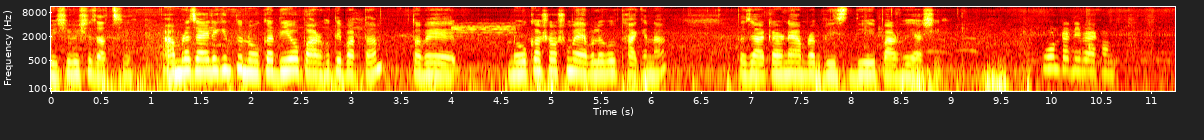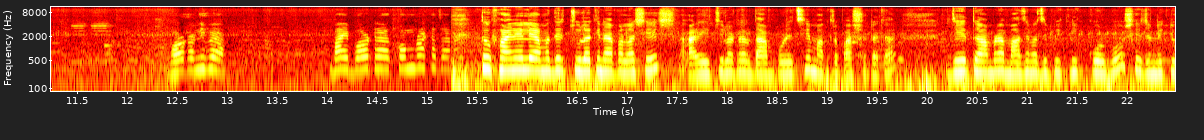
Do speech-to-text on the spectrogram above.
ভেসে ভেসে যাচ্ছে। আমরা চাইলে কিন্তু নৌকা দিয়েও পার হতে পারতাম, তবে নৌকা সবসময় অ্যাভেলেবল থাকে না। তো যার কারণে আমরা ব্রিজ দিয়েই পার হয়ে আসি। কোনটা নিবে এখন? বড়টা নিবা? ভাই তো ফাইনালি আমাদের চুলা কিনা পালা শেষ, আর এই চুলাটার দাম পড়েছে মাত্র পাঁচশো টাকা। যেহেতু আমরা মাঝে মাঝে পিকনিক করব সেই জন্য একটু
